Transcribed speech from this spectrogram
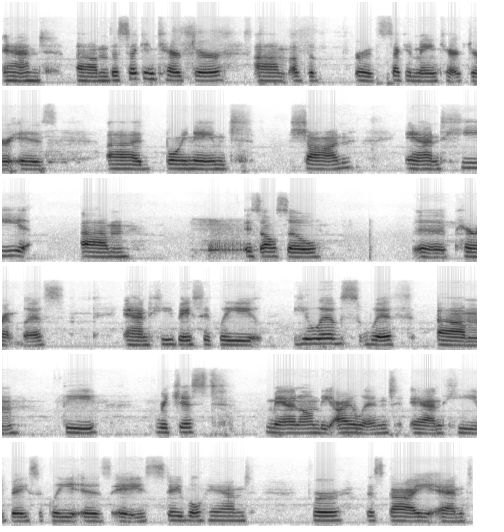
And um, the second character um, of the or second main character is a boy named Sean, and he um, is also uh, parentless, and he basically he lives with um, the richest man on the island, and he basically is a stable hand for this guy, and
